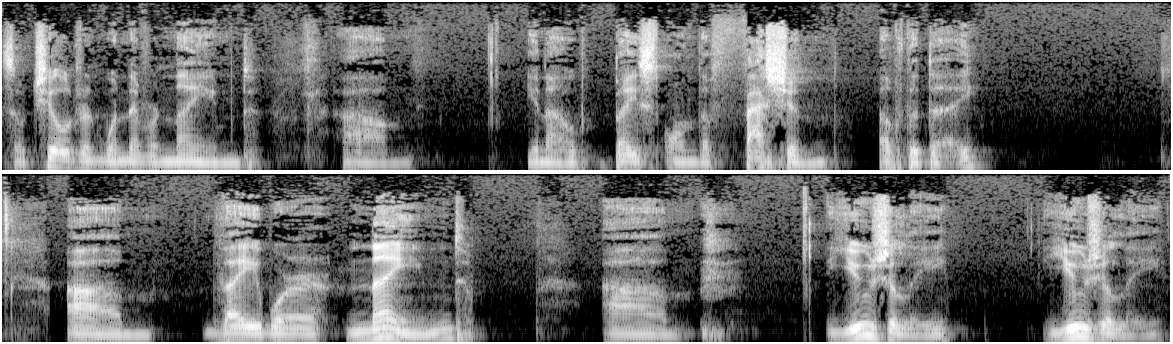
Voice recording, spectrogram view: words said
So children were never named, um, you know, based on the fashion of the day. Um, they were named um, usually, usually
